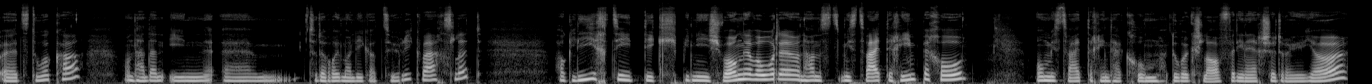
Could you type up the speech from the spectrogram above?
äh, zu tun gehabt und habe dann in, ähm, zu der Rheuma Liga Zürich gewechselt. Habe gleichzeitig bin ich schwanger geworden und habe mein zweites Kind bekommen. Und mein zweites Kind hat kaum durchgeschlafen die nächsten drei Jahre.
